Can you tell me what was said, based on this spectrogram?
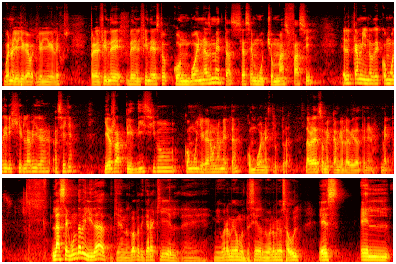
Bueno, yo llegué, yo llegué lejos, pero el fin de, el fin de esto, con buenas metas, se hace mucho más fácil el camino de cómo dirigir la vida hacia allá. Y es rapidísimo cómo llegar a una meta con buena estructura. La verdad, eso me cambió la vida tener metas. La segunda habilidad que nos va a platicar aquí eh, mi buen amigo Montesinos, mi buen amigo Saúl, es el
